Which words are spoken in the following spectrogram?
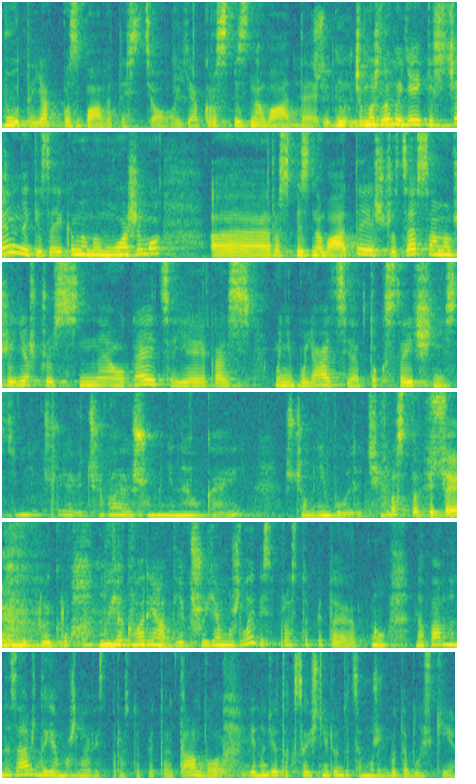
бути, як позбавитись цього, як розпізнавати? Ну, І, Чи можливо є якісь чинники, за якими ми можемо е, розпізнавати, що це саме вже є щось не окей, це є якась маніпуляція, токсичність. Якщо я відчуваю, що мені не окей, що мені боляче. Просто Що піти. мені прикро. Ну, як варіант, якщо є можливість, просто піти. Ну, напевно, не завжди є можливість просто піти, та? бо іноді токсичні люди це можуть бути близькі.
